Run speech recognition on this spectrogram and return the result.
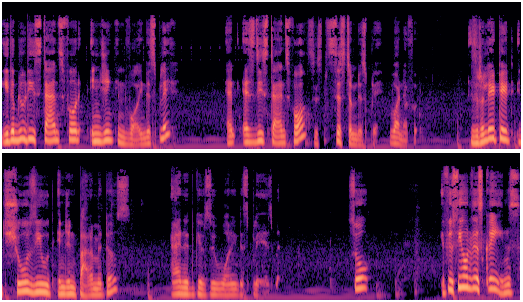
EWD stands for engine and volume display and SD stands for system display. Wonderful. It's related, it shows you engine parameters and it gives you warning display as well. So, if you see on the screens,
